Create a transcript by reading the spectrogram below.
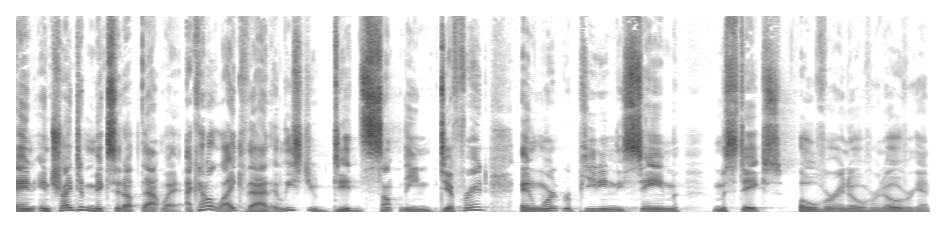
and, and tried to mix it up that way. I kind of like that. At least you did something different and weren't repeating the same mistakes over and over and over again.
